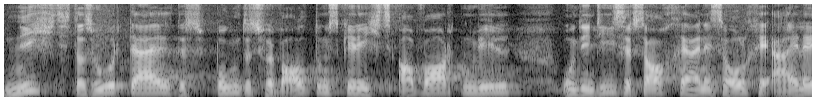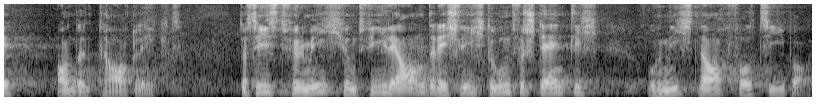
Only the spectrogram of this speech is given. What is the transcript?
nicht das Urteil des Bundesverwaltungsgerichts abwarten will und in dieser Sache eine solche Eile an den Tag legt. Das ist für mich und viele andere schlicht unverständlich und nicht nachvollziehbar.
